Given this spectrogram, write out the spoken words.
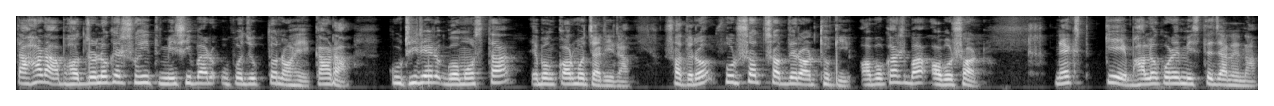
তাহারা ভদ্রলোকের সহিত মিশিবার উপযুক্ত নহে। কারা? কুঠিরের গোমস্তা এবং কর্মচারীরা। সতেরো, ফুরসত শব্দের অর্থ কী? অবকাশ বা অবসর? নেক্সট, কে ভালো করে মিশতে জানে না?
